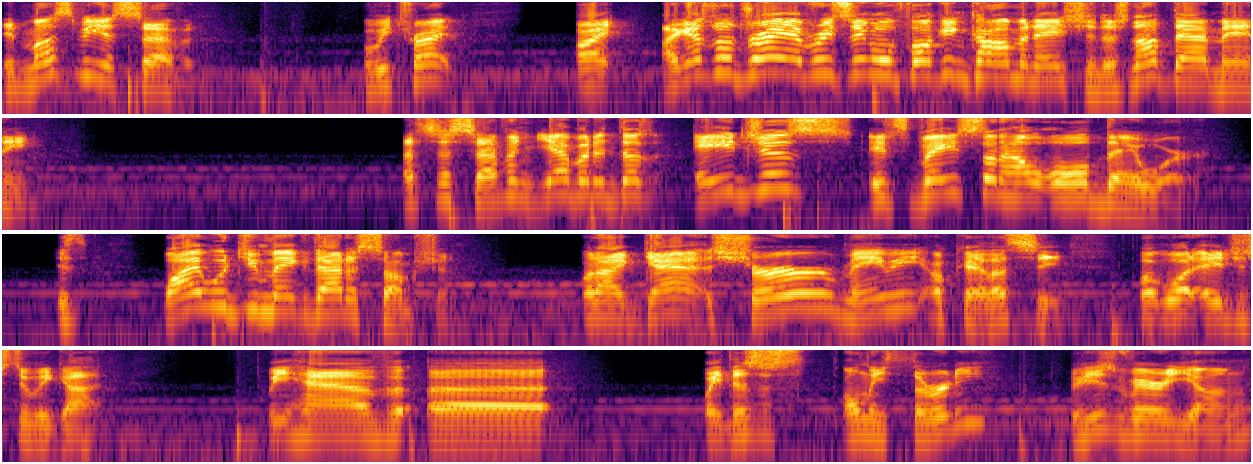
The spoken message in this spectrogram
It must be a seven. But we tried. Alright, I guess we'll try every single fucking combination. There's not that many. That's a seven? Yeah, but it does ages? It's based on how old they were. Is why would you make that assumption? But I guess sure, maybe? Okay, let's see. What what ages do we got? We have uh wait, this is only 30? He's very young.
